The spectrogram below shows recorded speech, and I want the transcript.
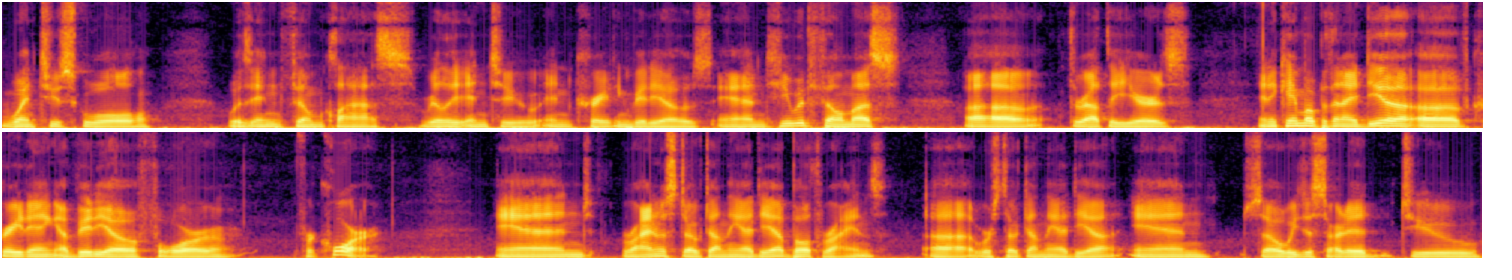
went to school, was in film class, really into in creating videos, and he would film us uh, throughout the years. And he came up with an idea of creating a video for for Core, and Ryan was stoked on the idea. Both Ryans uh, were stoked on the idea, and so we just started to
